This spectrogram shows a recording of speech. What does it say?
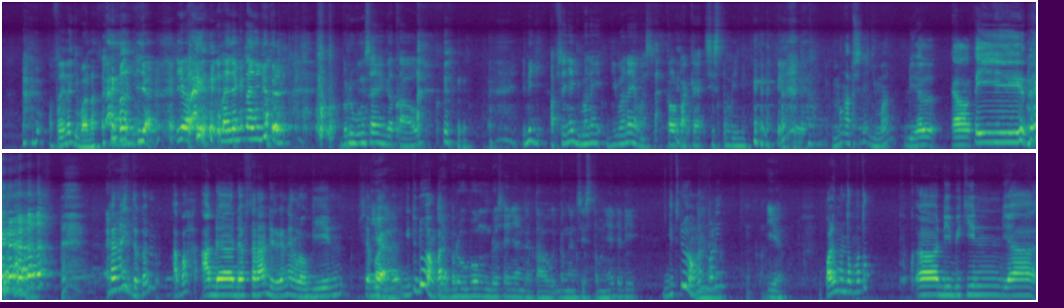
Apanya gimana? iya, iya, nanya nanya gitu. nih. Berhubung saya nggak tahu. Ini absennya gimana gimana ya mas? Kalau pakai sistem ini? emang absennya gimana di L LT karena itu kan apa ada daftar hadir kan yang login siapa Iya. aja gitu doang ya kan berhubung dosennya nggak tahu dengan sistemnya, jadi gitu doang kan paling iya. paling mentok-mentok eh, dibikin ya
